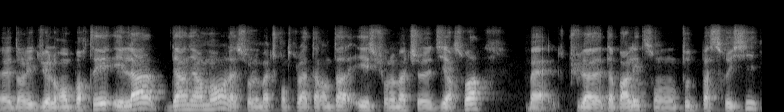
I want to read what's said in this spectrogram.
euh, dans les duels remportés. Et là, dernièrement, là sur le match contre l'Atalanta et sur le match euh, d'hier soir, bah, tu as, parlé de son taux de passe réussi.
